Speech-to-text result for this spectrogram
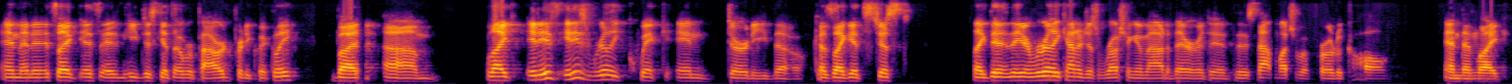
and then it's like it's and he just gets overpowered pretty quickly. But um, like it is it is really quick and dirty though, because like it's just like they they're really kind of just rushing him out of there. There's not much of a protocol, and then like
